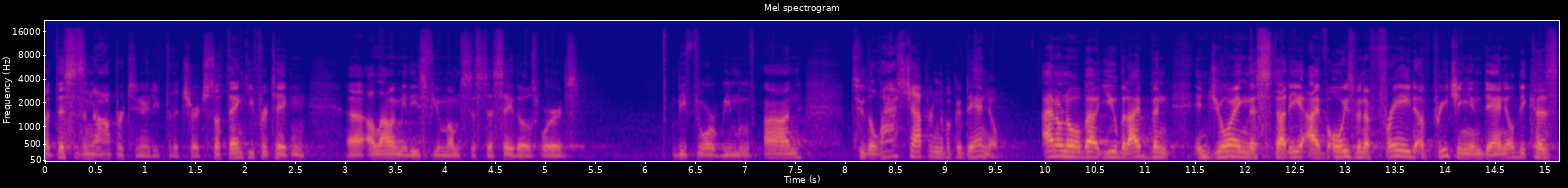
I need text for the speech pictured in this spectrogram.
but this is an opportunity for the church. So thank you for taking, uh, allowing me these few moments just to say those words before we move on to the last chapter in the book of Daniel. I don't know about you, but I've been enjoying this study. I've always been afraid of preaching in Daniel because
